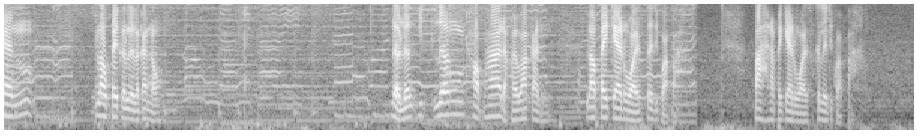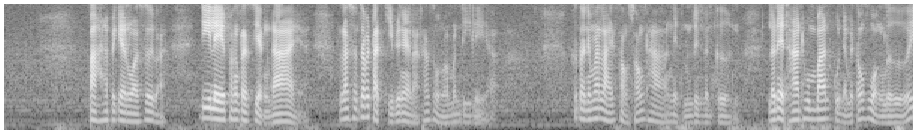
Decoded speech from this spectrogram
งั้นเราไปกันเลยแล้วกันเนาะเดี๋ยวเรื่องเรื่องท็อป5เดี๋ยวค่อยว่ากัน เราไปแกนไวส์เลยดีกว่าปะปะเราไปแกนไวส์กันเลยดีกว่าปะปะเราไปแกนไวส์เลยดีกว่า ดีเลย์ฟังแต่เสียงได้ แล้วฉันจะไปตัดคลิปยังไงล่ะ ถ้าสมมติว่ามันดีเลย์อะ ก็ตอนนี้มันไลฟ์สองช่องทางเน็ตมันดึงกันเกิน แล้วเน็ตห้าทุ่มบ้านกูเนี่ยไม่ต้องห่วงเลย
